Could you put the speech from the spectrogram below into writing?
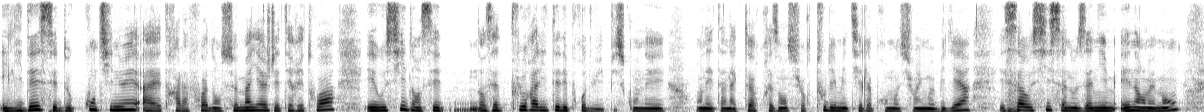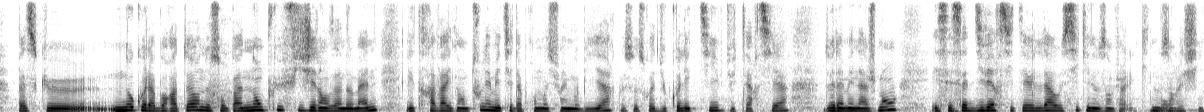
Et l'idée, c'est de continuer à être à la fois dans ce maillage des territoires et aussi dans, ces, dans cette pluralité des produits, puisqu'on est, on est un acteur présent sur tous les métiers de la promotion immobilière. Et ça mmh. aussi, ça nous anime énormément, parce que nos collaborateurs ne sont pas non plus figés dans un domaine. Ils travaillent dans tous les métiers de la promotion immobilière que ce soit du collectif, du tertiaire, de l'aménagement. Et c'est cette diversité-là aussi qui nous, qui nous enrichit.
